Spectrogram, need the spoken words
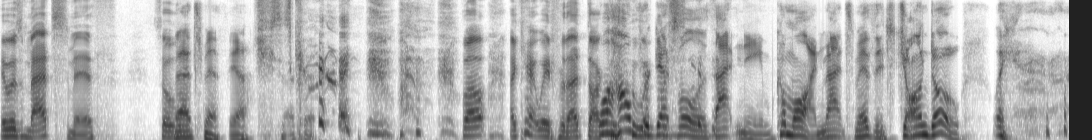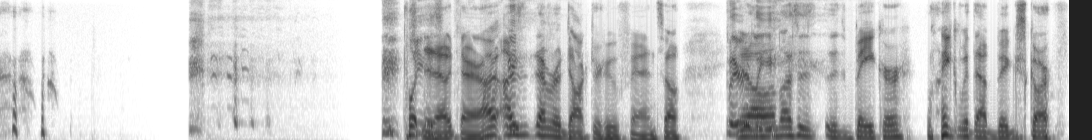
it was Matt Smith. So Matt Smith, yeah. Jesus Christ. well, I can't wait for that Doctor Well, how forgetful is that name? Come on, Matt Smith. It's John Doe. Like putting it out there. I, I was never a Doctor Who fan, so you know, unless it's, it's Baker, like with that big scarf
